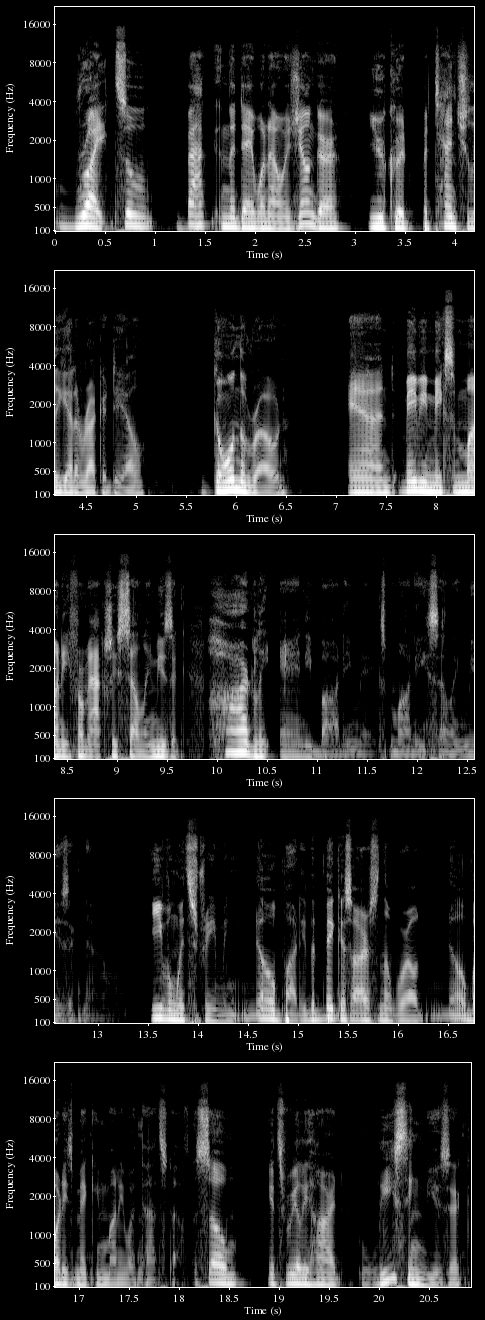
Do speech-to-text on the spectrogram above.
Right. So back in the day when I was younger, you could potentially get a record deal, go on the road, and maybe make some money from actually selling music. Hardly anybody makes money selling music now. Even with streaming, nobody, the biggest artist in the world, nobody's making money with that stuff. So it's really hard. Leasing music,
